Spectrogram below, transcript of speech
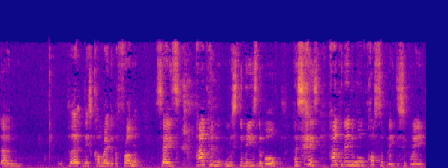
um, this comrade at the front says, how can Mr. Reasonable says, how could anyone possibly disagree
